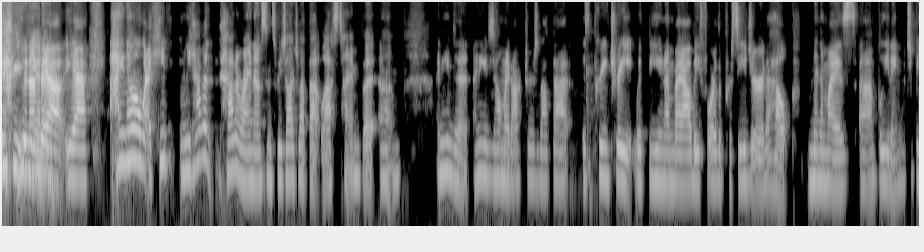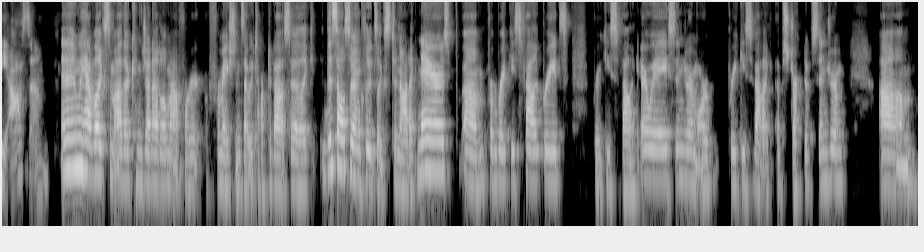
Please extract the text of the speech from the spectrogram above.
Pre-treat you know, Vienna. yeah, yeah. I know. I keep. We haven't had a rhino since we talked about that last time, but um, I need to. I need to tell my doctors about that. Is pre-treat with the Yunnan Baiyao before the procedure to help minimize uh, bleeding, which would be awesome. And then we have like some other congenital malformations that we talked about. So like this also includes like stenotic nares um, from brachycephalic breeds, brachycephalic airway syndrome, or brachycephalic obstructive syndrome. Um,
